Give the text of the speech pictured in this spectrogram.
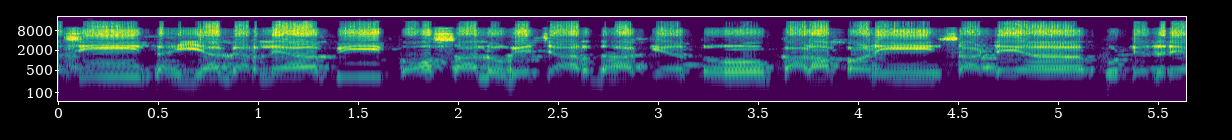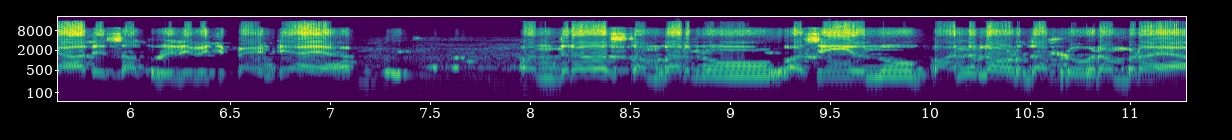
ਅਸੀਂ ਤਹਈਆ ਕਰ ਲਿਆ ਵੀ ਬਹੁਤ ਸਾਲ ਹੋ ਗਏ ਚਾਰ ਦਹਾਕਿਆਂ ਤੋਂ ਕਾਲਾ ਪਾਣੀ ਸਾਡੇ ਆ ਬੁੱਢੇ ਦਰਿਆ ਦੇ ਸਤਲੁਜ ਦੇ ਵਿੱਚ ਪੈਂਡਿਆ ਆ। 15 ਸਤੰਬਰ ਨੂੰ ਅਸੀਂ ਉਹਨੂੰ ਬੰਨ ਲਾਉਣ ਦਾ ਪ੍ਰੋਗਰਾਮ ਬਣਾਇਆ,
